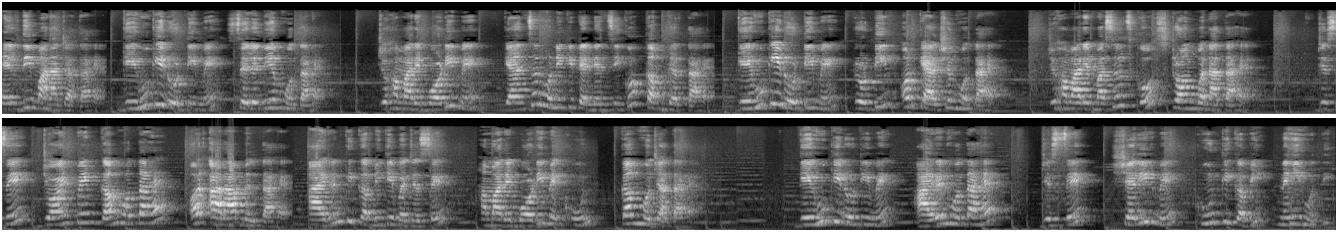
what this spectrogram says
हेल्दी माना जाता है। गेहूँ की रोटी में सेलेनियम होता है, जो हमारे बॉडी में कैंसर होने की टेंडेंसी को कम करता है। गेहूँ की रोटी में प्रोटीन और कैल्शियम होता है, जो हमारे मसल्स को स्ट्रॉन्ग बनाता है, जिससे जॉइंट पेन कम होता है और आराम मिलता है। आयरन की कमी की वजह से हमारे बॉडी में खून कम हो जाता है। गेहूँ की रोटी में आयरन होता है, जिससे शरीर में खून की कमी नहीं होती।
